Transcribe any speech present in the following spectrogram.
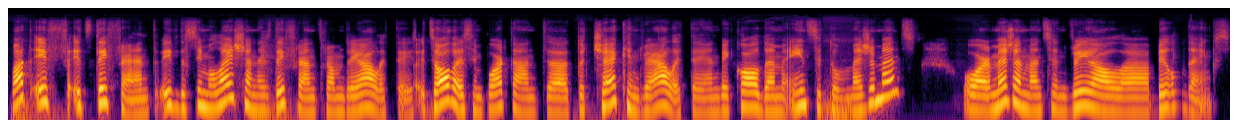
what if it's different if the simulation is different from reality it's always important uh, to check in reality and we call them in situ measurements or measurements in real uh, buildings.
